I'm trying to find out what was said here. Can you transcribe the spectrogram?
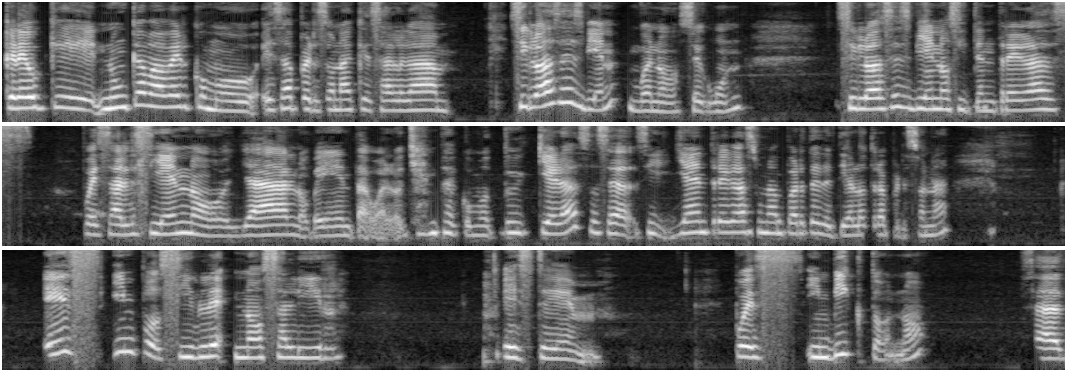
creo que nunca va a haber como esa persona que salga, si lo haces bien, bueno, según, si lo haces bien o si te entregas pues al 100 o ya al 90 o al 80 como tú quieras, o sea, si ya entregas una parte de ti a la otra persona, es imposible no salir, este, pues invicto, ¿no? O sea,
